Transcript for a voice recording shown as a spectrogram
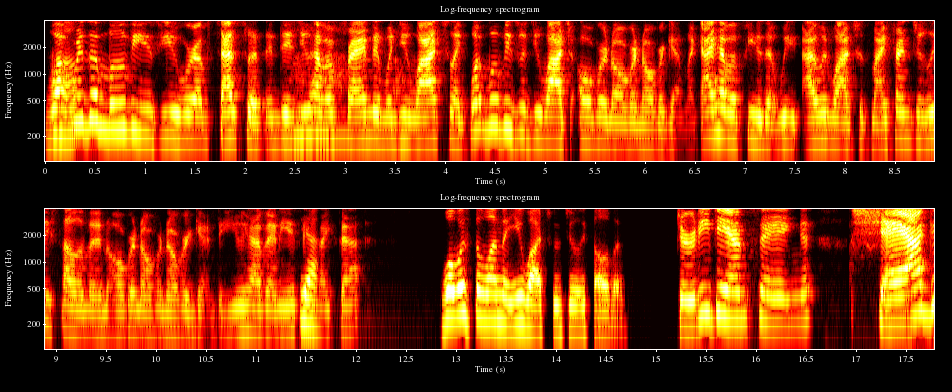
what uh-huh. were the movies you were obsessed with? And did you have a friend and would you watch like what movies would you watch over and over and over again? Like I have a few that we I would watch with my friend Julie Sullivan over and over and over again. Do you have anything yeah. like that? What was the one that you watched with Julie Sullivan? Dirty Dancing, Shag.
